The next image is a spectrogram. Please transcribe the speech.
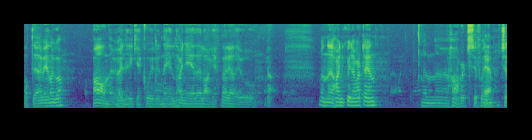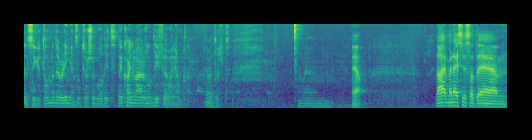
at det er veien å gå. Aner jo heller ikke hvor nailed han er i det laget. Der er det jo Ja. Men han kunne ha vært en. En Havertz i form. Ja. Chelsea-guttene. Men det er vel ingen som tør å gå dit. Det kan være en sånn diffe-variant, eventuelt. Men, Ja. Nei, men jeg syns at det,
